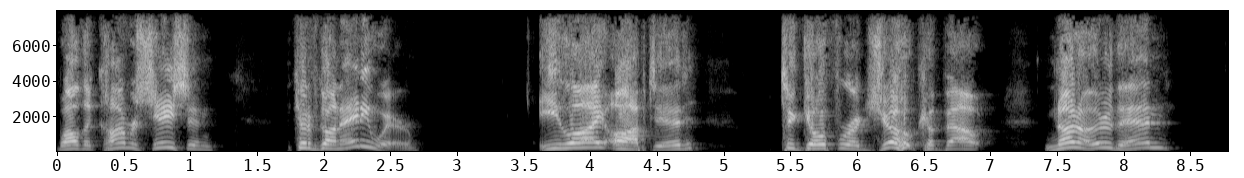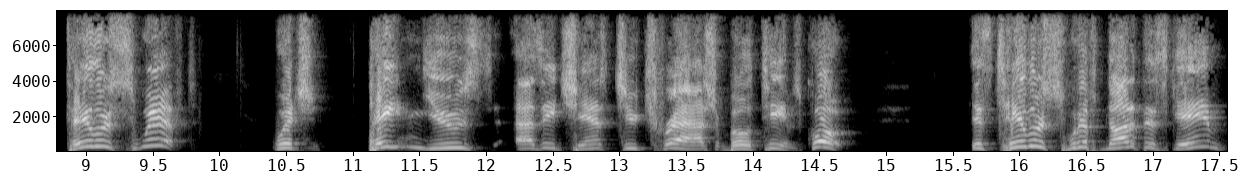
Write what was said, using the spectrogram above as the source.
While the conversation could have gone anywhere, Eli opted to go for a joke about none other than Taylor Swift, which Peyton used as a chance to trash both teams. Quote, is Taylor Swift not at this game?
